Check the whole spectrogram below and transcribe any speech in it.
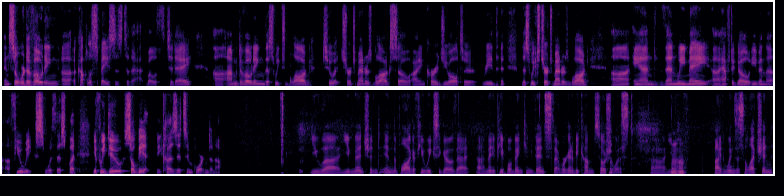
And so we're devoting uh, a couple of spaces to that, both today. Uh, I'm devoting this week's blog to it, Church Matters blog. So I encourage you all to read this week's Church Matters blog. Uh, and then we may uh, have to go even a, a few weeks with this. But if we do, so be it, because it's important enough. You uh, you mentioned in the blog a few weeks ago that uh, many people have been convinced that we're going to become socialist. Uh, you know, Mhm. if Biden wins this election.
